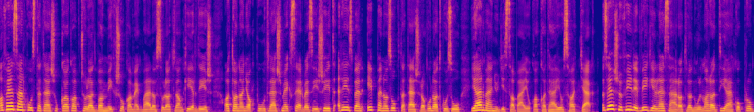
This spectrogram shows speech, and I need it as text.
A felzárkóztatásukkal kapcsolatban még sok a megválaszolatlan kérdés, a tananyagpótlás megszervezését részben éppen az oktatásra vonatkozó járványügyi szabályok akadályozhatják. Az első fél év végén lezáratlanul maradt diákok problémája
